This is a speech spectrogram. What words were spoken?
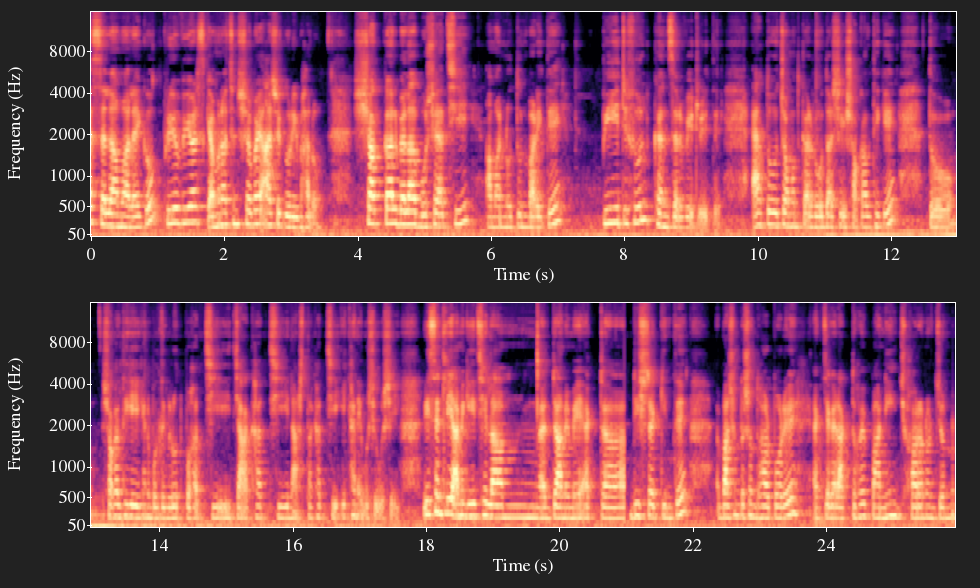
আসসালামু আলাইকুম। প্রিয় ভিউয়ার্স, কেমন আছেন সবাই? আশা করি ভালো। সকালবেলা বসে আছি আমার নতুন বাড়িতে বিউটিফুল কনজারভেটরিতে এত চমৎকার রোদ আসে সকাল থেকে। তো সকাল থেকে এখানে বলতে গেলে রোদ পোহাচ্ছি, চা খাচ্ছি, নাস্তা খাচ্ছি, এখানে বসে বসেই। রিসেন্টলি আমি গিয়েছিলাম ডানেমে একটা ডিশ র্যাক কিনতে। বাসন টাসন ধোয়ার পরে এক জায়গায় রাখতে হয় পানি ঝরানোর জন্য।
